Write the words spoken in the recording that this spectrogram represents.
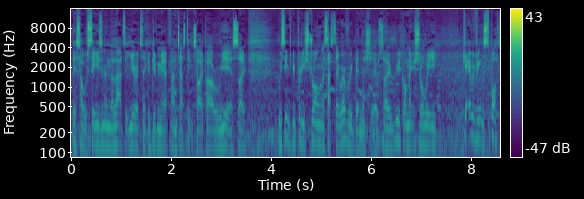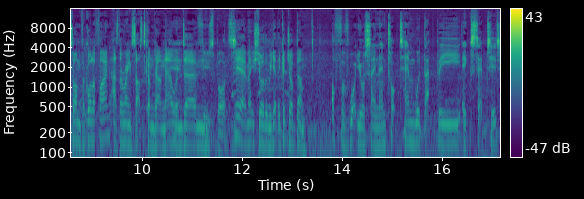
this whole season, and the lads at Eurotech have given me a fantastic tyre power all year. So we seem to be pretty strong on a Saturday wherever we've been this year. So we've got to make sure we get everything spot on for qualifying as the rain starts to come down now, Yeah, and a um, few spots. Yeah, make sure that we get the good job done. Off of what you're saying, then top ten would that be accepted?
